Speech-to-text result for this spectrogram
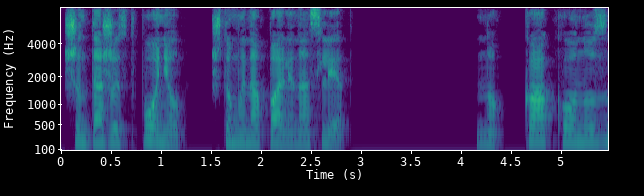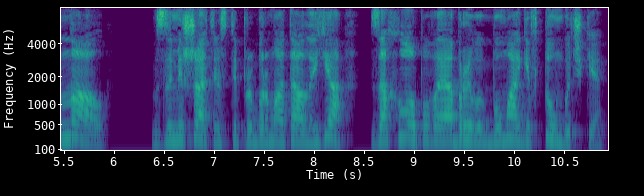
Шантажист понял, что мы напали на след. Но как он узнал? В замешательстве пробормотала я, захлопывая обрывок бумаги в тумбочке.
